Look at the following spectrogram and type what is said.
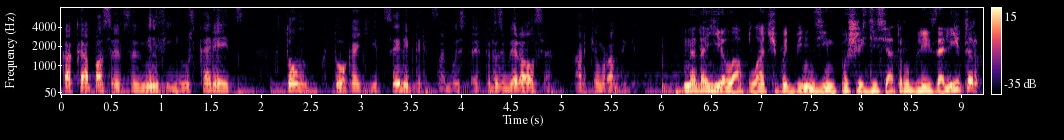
как и опасаются в Минфине, ускоряется. В том, кто какие цели перед собой ставит, разбирался Артем Радыгин. Надоело оплачивать бензин по 60 рублей за литр?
